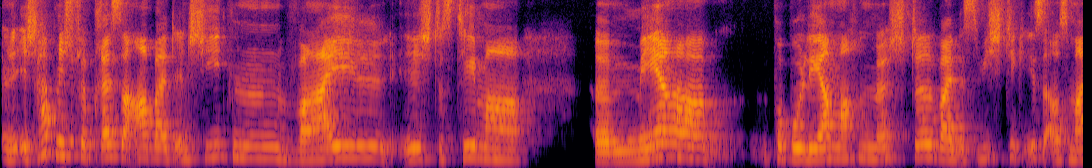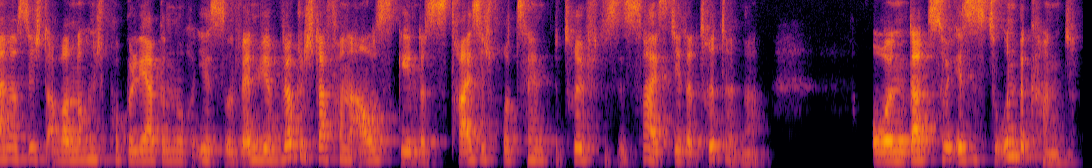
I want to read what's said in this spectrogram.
Ich habe mich für Pressearbeit entschieden, weil ich das Thema äh, mehr populär machen möchte, weil es wichtig ist, aus meiner Sicht aber noch nicht populär genug ist. Und wenn wir wirklich davon ausgehen, dass es 30 Prozent betrifft, das ist, heißt jeder Dritte, ne? Und dazu ist es zu unbekannt.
